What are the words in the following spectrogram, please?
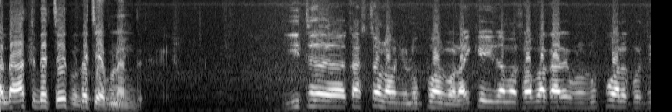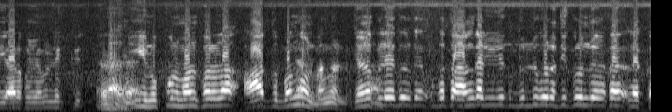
ಪಂಡ? ಆತ್ ಬೆಚ್ಚೆ ಪುಂಡು. ಬೆಚ್ಚೆ ಪುಣ ಅಂದು ಈತ ಕಷ್ಟ ನಾವು ನುಪ್ಪು ಅನ್ಬೋದು ಐಕೆ ಈ ನಮ್ಮ ಸಭಾ ಕಾರ್ಯಕ್ರಮ ನುಪ್ಪು ಅಲ್ಲ ಕೊಚ್ಚಿ ಅಲ್ಲ ಕೊಂಚ ಲೆಕ್ಕ ಈ ನುಪ್ಪು ಮನ್ಪರಲ್ಲ ಆತು ಬಂಗೋನು ಜನಕ್ಕೆ ಗೊತ್ತಾ ಅಂಗಡಿ ದುಡ್ಡು ಕೂಡ ತಿಕ್ಕೊಂಡು ಲೆಕ್ಕ.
